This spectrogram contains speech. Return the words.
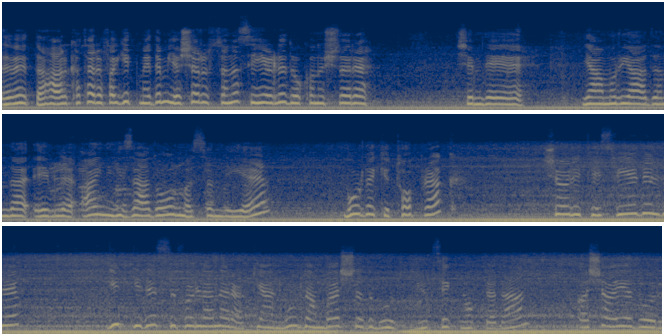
Evet daha arka tarafa gitmedim. Yaşar Usta'nın sihirli dokunuşları. Şimdi yağmur yağdığında evle aynı hizada olmasın diye buradaki toprak şöyle tesviye edildi. Gitgide sıfırlanarak yani buradan başladı bu yüksek noktadan aşağıya doğru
